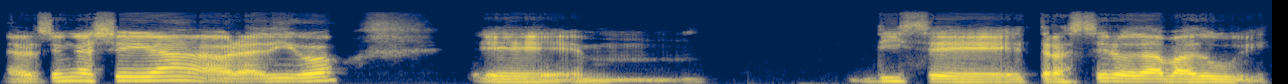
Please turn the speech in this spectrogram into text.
La versión gallega, ahora digo, eh, dice trasero da Badubi.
